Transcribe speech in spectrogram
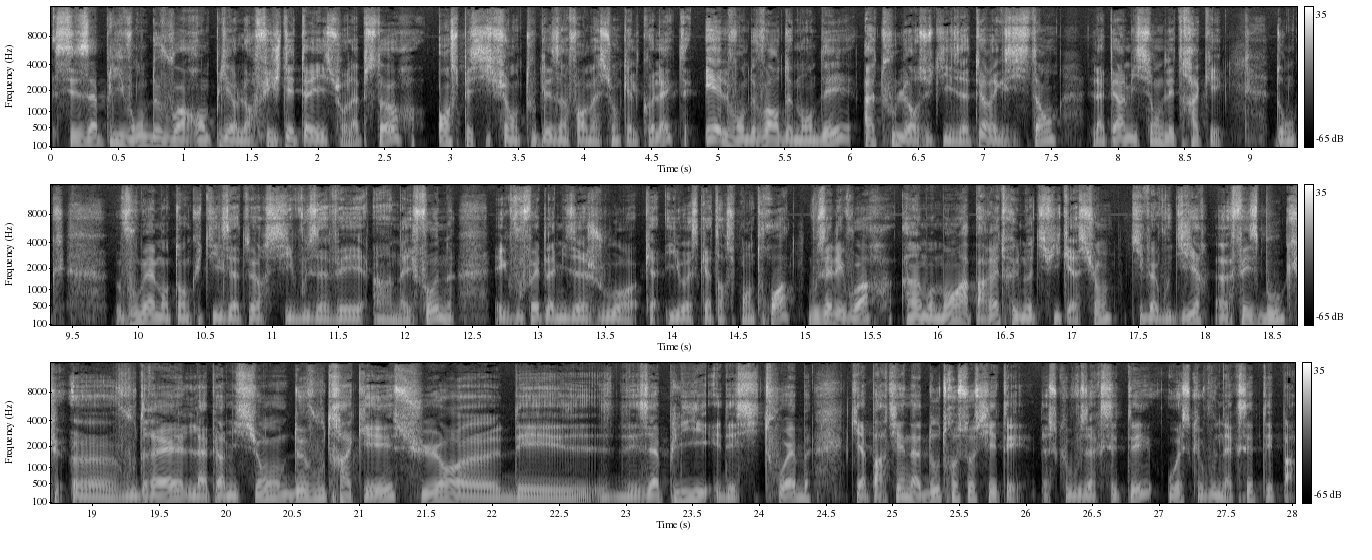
ces applis vont devoir remplir leur fiche détaillée sur l'App Store en spécifiant toutes les informations qu'elles collectent et elles vont devoir demander à tous leurs utilisateurs existants la permission de les traquer. Donc, vous-même en tant qu'utilisateur, si vous avez un iPhone et que vous faites la mise à jour iOS 14.3, vous allez voir à un moment apparaître une notification qui va vous dire euh, Facebook euh, voudrait la permission de vous traquer sur euh, des, des applis et des sites web qui appartiennent à d'autres sociétés. Est-ce que vous acceptez ou est-ce que vous n'acceptez pas?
